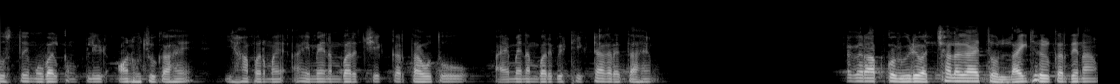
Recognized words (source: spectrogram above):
दोस्तों, ये मोबाइल कंप्लीट ऑन हो चुका है। यहाँ पर मैं आईएमए नंबर चेक करता हूँ तो आईएमए नंबर भी ठीक ठाक रहता है। अगर आपको वीडियो अच्छा लगा है तो लाइक ज़रूर कर देना।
